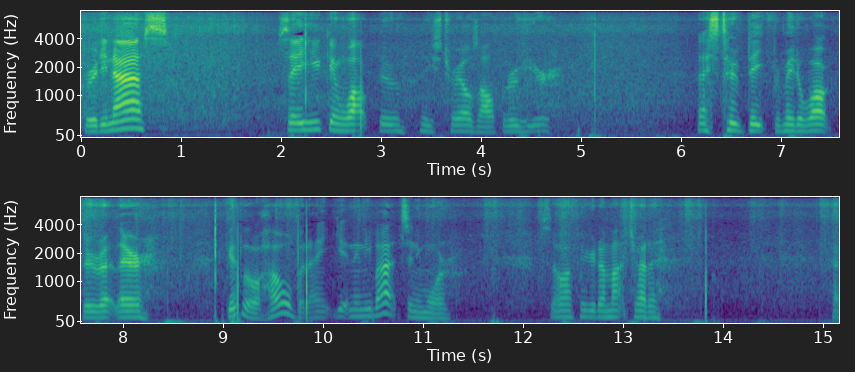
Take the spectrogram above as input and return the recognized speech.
Pretty nice. See, you can walk through these trails all through here. That's too deep for me to walk through right there. Good little hole, but I ain't getting any bites anymore. So I figured I might try to. I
